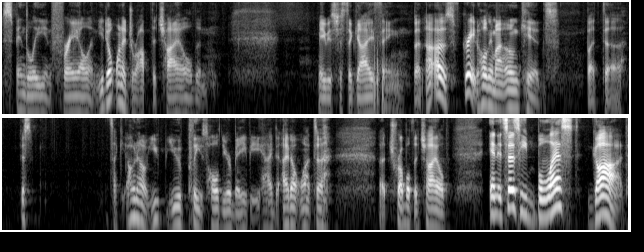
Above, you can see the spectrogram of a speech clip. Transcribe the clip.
spindly and frail, and you don't want to drop the child, and maybe it's just a guy thing. But uh, it was great holding my own kids, but uh, just it's like, oh no, you you please hold your baby. I, I don't want to uh, trouble the child. And it says he blessed God.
